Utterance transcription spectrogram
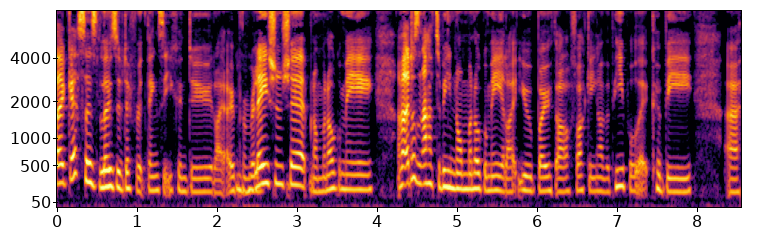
I guess there's loads of different things that you can do, like open Mm-hmm. relationship, non monogamy. And that doesn't have to be non monogamy, like you both are fucking other people. It could be uh,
